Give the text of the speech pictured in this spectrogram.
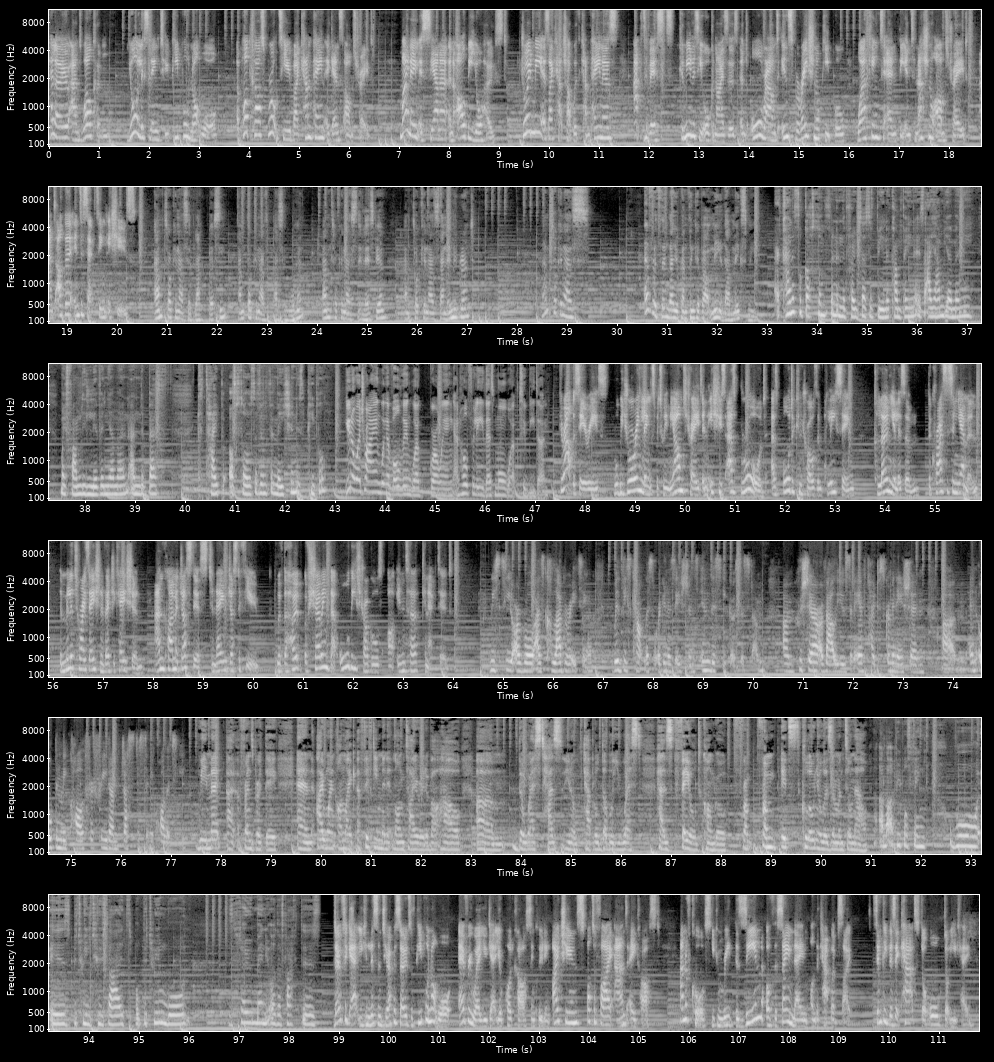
Hello and welcome. You're listening to People Not War, a podcast brought to you by Campaign Against Arms Trade. My name is Sienna and I'll be your host. Join me as I catch up with campaigners, activists, community organisers, and all round inspirational people working to end the international arms trade and other intersecting issues. I'm talking as a black person, I'm talking as, as a woman, I'm talking as a lesbian, I'm talking as an immigrant, I'm talking as everything that you can think about me that makes me. I kind of forgot something in the process of being a campaigner is I am Yemeni. My family live in Yemen and the best type of source of information is people. You know, we're trying, we're evolving, we're growing, and hopefully there's more work to be done. Throughout the series, we'll be drawing links between the arms trade and issues as broad as border controls and policing, colonialism, the crisis in Yemen, the militarization of education, and climate justice, to name just a few with the hope of showing that all these struggles are interconnected. We see our role as collaborating with these countless organizations in this ecosystem um, who share our values of anti discrimination um, and openly call for freedom, justice, and equality. We met at a friend's birthday, and I went on like a 15 minute long tirade about how um, the West has, you know, capital W West has failed Congo from, from its colonialism until now. A lot of people think war is between two sides, but between war, there's so many other factors. Don't forget, you can listen to episodes of People Not War everywhere you get your podcasts, including iTunes, Spotify, and Acast. And of course, you can read the zine of the same name on the CAAT website. Simply visit caat.org.uk.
